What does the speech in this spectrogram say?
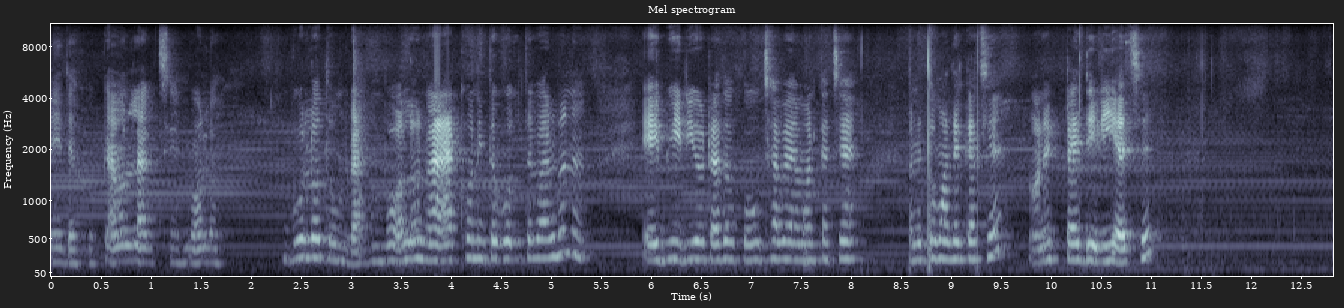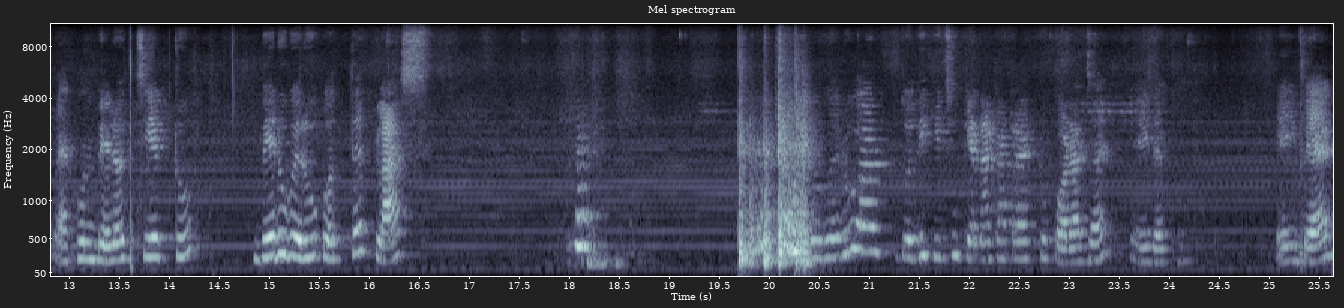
এই দেখো, কেমন লাগছে? বলো। বলো তোমরা। বলো না, এখনই তো বলতে পারবে না। এই ভিডিওটা তো পৌঁছাবে আমার কাছে মানে তোমাদের কাছে অনেকটাই দেরি আছে। এখন বেরোচ্ছি একটু। বেরু বেরু করতে প্লাস বেরু বেরু আর যদি কিছু কেনাকাটা একটু করা যায়, এই দেখো, এই ব্যাগ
